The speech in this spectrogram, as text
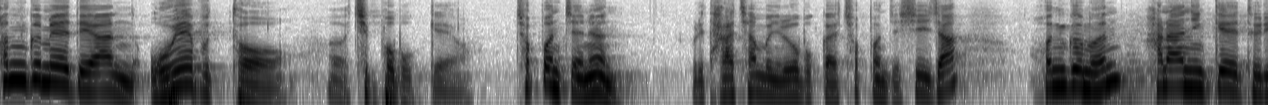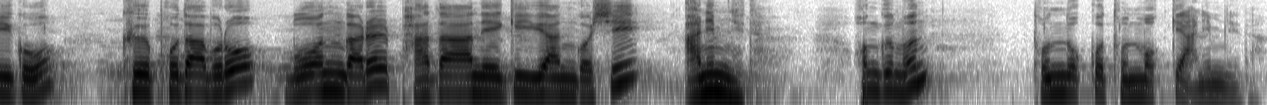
헌금에 대한 오해부터 어, 짚어볼게요. 첫 번째는 우리 다 같이 한번 읽어볼까요? 첫 번째 시작. 헌금은 하나님께 드리고 그 보답으로 무언가를 받아내기 위한 것이 아닙니다. 헌금은 돈 놓고 돈 먹기 아닙니다.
